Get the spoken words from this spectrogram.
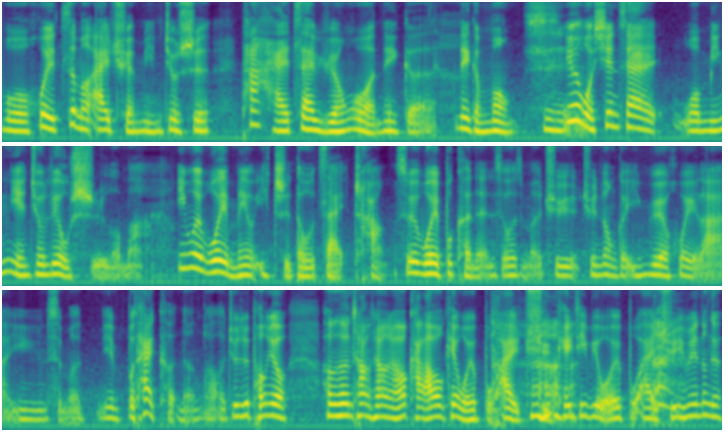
我会这么爱全民，就是他还在圆我那个那个梦，是因为我现在我明年就六十了嘛。因为我也没有一直都在唱，所以我也不可能说怎么去去弄个音乐会啦，音什么也不太可能哦。就是朋友哼哼唱唱，然后卡拉 OK 我又不爱去，KTV 我又不爱去，因为那个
